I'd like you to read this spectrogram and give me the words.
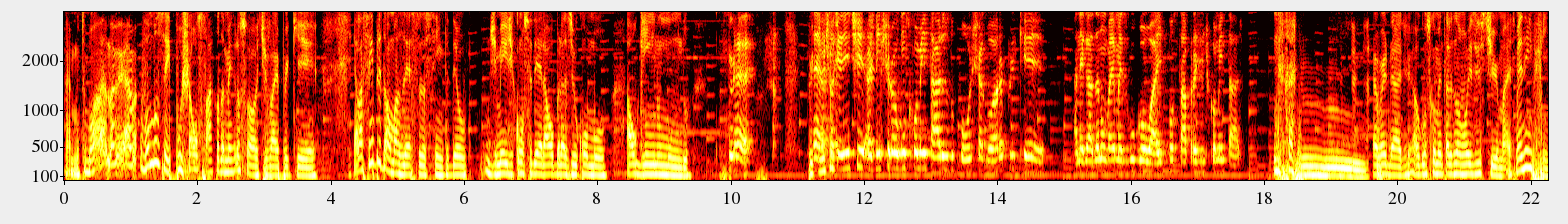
É muito bom. Ah, ah, vamos aí, puxar o saco da Microsoft, vai, porque ela sempre dá umas dessas assim, entendeu? De meio de considerar o Brasil como alguém no mundo. É. Porque é, só que a gente, a gente tirou alguns comentários do post agora, porque a negada não vai mais Google aí postar pra gente comentário. é verdade. Alguns comentários não vão existir mais. Mas enfim.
